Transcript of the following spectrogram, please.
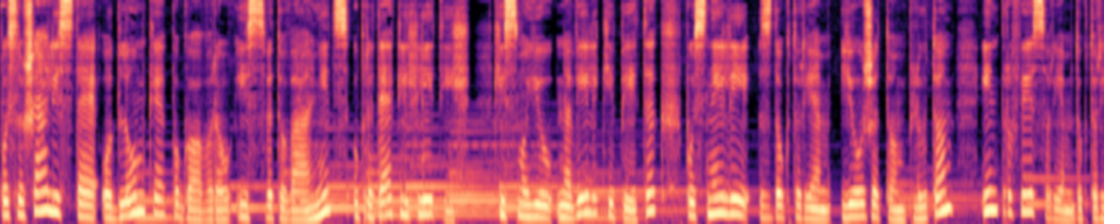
Poslušali ste odlomke pogovorov iz svetovalnic v preteklih letih, ki smo ju na Veliki petek posneli z dr. Jožetom Plutom in profesorjem dr.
